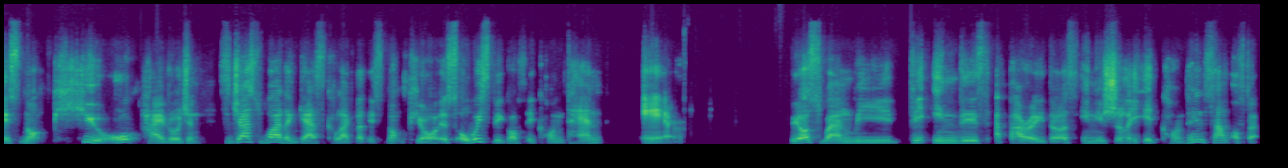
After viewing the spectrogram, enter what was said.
is not pure hydrogen. Suggest why the gas collected is not pure is always because it contains air. Because when we fit in this apparatus, initially it contains some of the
